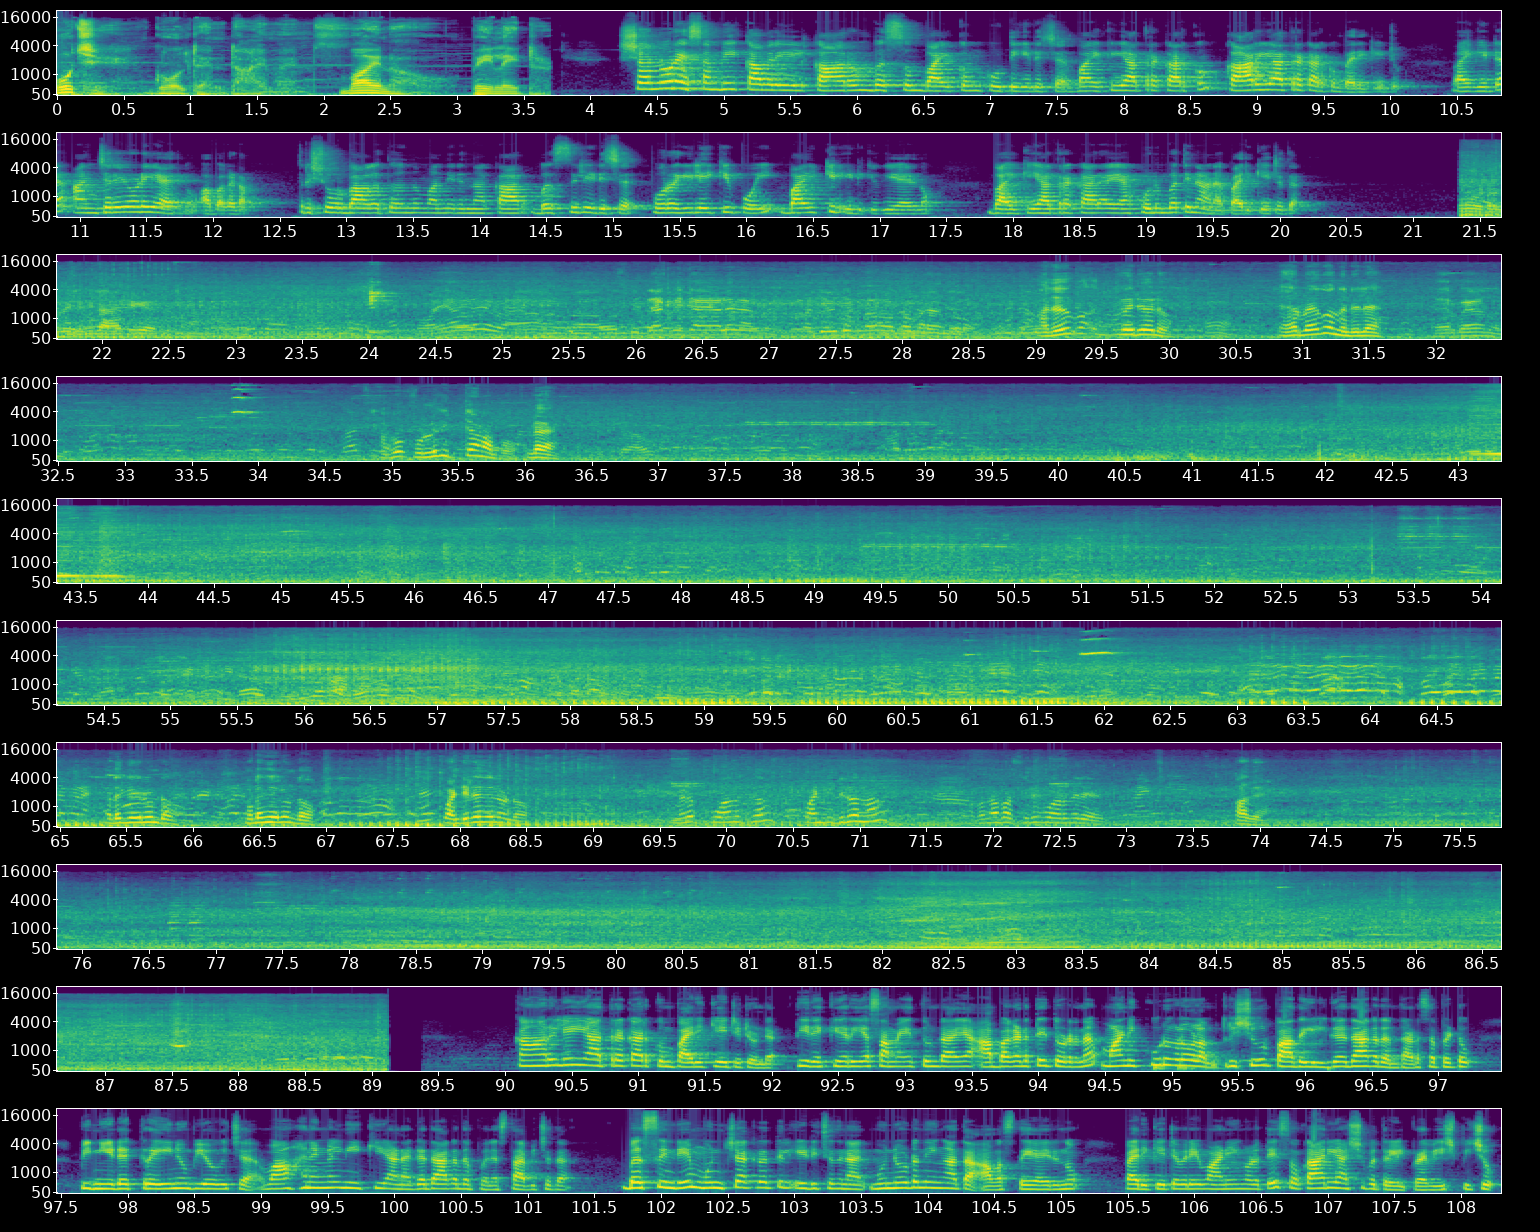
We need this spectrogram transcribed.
Boche gold and diamonds. By now pay later Shoranur S M B കവലയിൽ കാറും ബസ്സും ബൈക്കും കൂട്ടിയിടിച്ച് ബൈക്ക് യാത്രക്കാർക്കും കാർ യാത്രക്കാർക്കും പരിക്കേറ്റു. വൈകിട്ട് അഞ്ചരയോടെയായിരുന്നു അപകടം. തൃശൂർ ഭാഗത്തു നിന്നും വന്നിരുന്ന കാർ ബസ്സിലിടിച്ച് പുറകിലേക്ക് പോയി ബൈക്കിൽ ഇടിക്കുകയായിരുന്നു. ബൈക്ക് യാത്രക്കാരായ കുടുംബത്തിനാണ് പരിക്കേറ്റത്. അത് വരുമല്ലോ എയർ ബാഗ് വന്നിട്ടില്ലേ? അപ്പൊ എയർ ബാഗ് ഒന്നുമില്ല അപ്പോൾ ഫുള്ള് ഫിറ്റാണ് അപ്പോൾ അല്ലേ? അവിടെ എന്തെങ്കിലുണ്ടോ ഇവിടെ വണ്ടിയിൽ എന്തെങ്കിലും ഉണ്ടോ നിങ്ങൾ പോവാൻ നിൽക്കുക വണ്ടി ഇതിൽ വന്നാ. എന്നാൽ ബസ്സിൽ പോകാറുന്നില്ലേ അതെ. കാറിലെ യാത്രക്കാർക്കും പരിക്കേറ്റിട്ടുണ്ട്. തിരക്കേറിയ സമയത്തുണ്ടായ അപകടത്തെ തുടർന്ന് മണിക്കൂറുകളോളം തൃശൂർ പാതയിൽ ഗതാഗതം തടസ്സപ്പെട്ടു. പിന്നീട് ക്രെയിൻ ഉപയോഗിച്ച് വാഹനങ്ങൾ നീക്കിയാണ് ഗതാഗതം പുനഃസ്ഥാപിച്ചത്. ബസിന്റെ മുൻചക്രത്തിൽ ഇടിച്ചതിനാൽ മുന്നോട്ട് നീങ്ങാത്ത അവസ്ഥയായിരുന്നു. പരിക്കേറ്റവരെ വാണിയംകുളത്തെ സ്വകാര്യ ആശുപത്രിയിൽ പ്രവേശിപ്പിച്ചു.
